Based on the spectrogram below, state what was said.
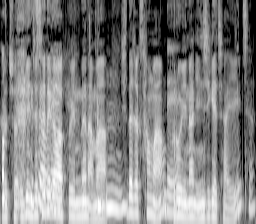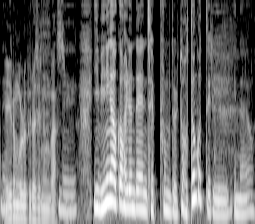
그렇죠. 이게 이제 그렇죠? 세대가 네. 갖고 있는 아마 음. 시대적 상황, 네. 그로 인한 인식의 차이 그렇죠. 네. 네. 이런 걸로 빌어지는 것 같습니다. 네. 이 미닝아웃과 관련된 제품들 또 어떤 것들이 있나요?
